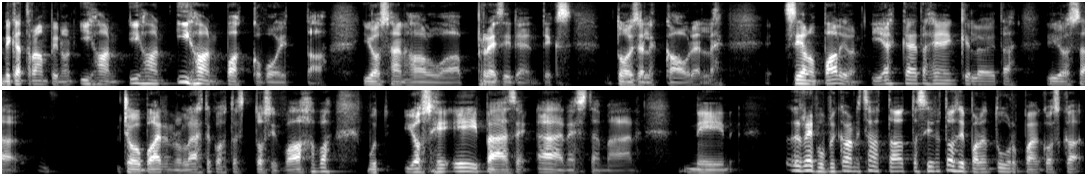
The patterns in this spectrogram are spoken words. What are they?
mikä Trumpin on ihan, ihan, ihan pakko voittaa, jos hän haluaa presidentiksi toiselle kaudelle siellä on paljon iäkkäitä henkilöitä, joissa Joe Biden on lähtökohtaisesti tosi vahva, mutta jos he ei pääse äänestämään, niin republikaanit saattaa ottaa siinä tosi paljon turpaan, koska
